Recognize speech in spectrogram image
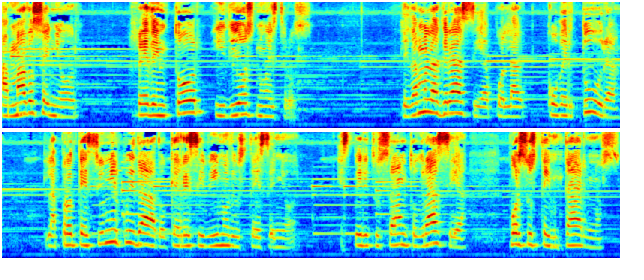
Amado Señor, Redentor y Dios nuestros, le damos la gracia por la cobertura, la protección y el cuidado que recibimos de usted, Señor. Espíritu Santo, gracias por sustentarnos.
